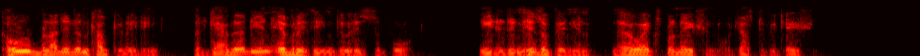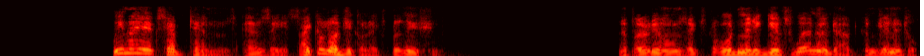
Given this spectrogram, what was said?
cold-blooded and calculating, that gathered in everything to his support, needed, in his opinion, no explanation or justification. We may accept Taine's as a psychological explanation. Napoleon's extraordinary gifts were no doubt congenital.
